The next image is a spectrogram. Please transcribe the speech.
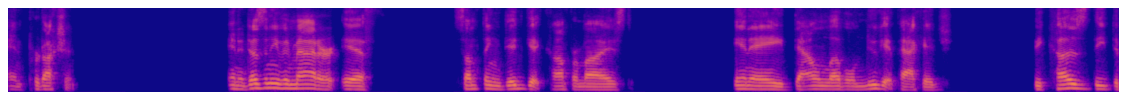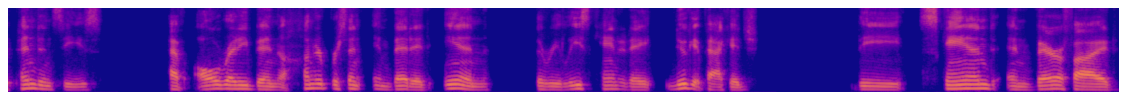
and production. And it doesn't even matter if something did get compromised in a down level NuGet package because the dependencies have already been 100% embedded in the release candidate NuGet package, the scanned and verified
